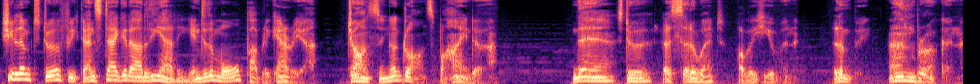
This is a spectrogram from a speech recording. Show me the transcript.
She limped to her feet and staggered out of the alley into the more public area, chancing a glance behind her. There stood a silhouette of a human, limping unbroken,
